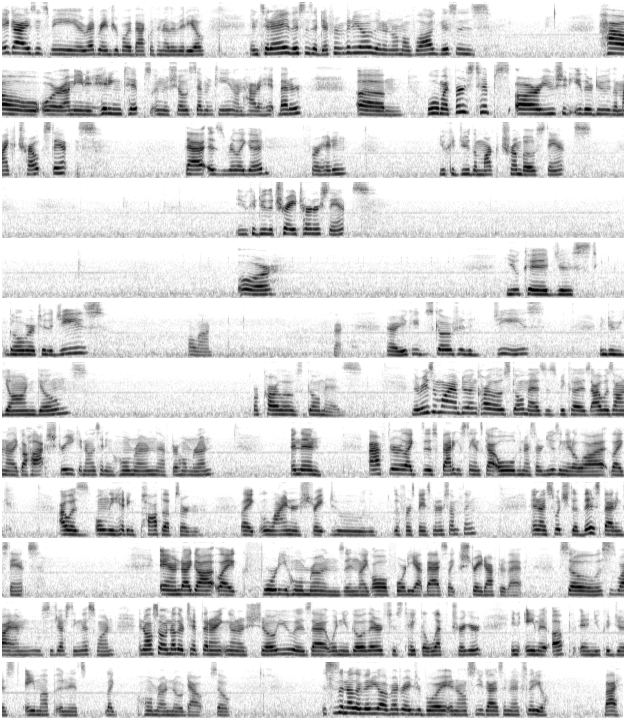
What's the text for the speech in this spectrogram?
Hey guys, it's me, Red Ranger Boy, back with another video. And today, this is a different video than a normal vlog. This is how, or I mean, hitting tips in the show 17 on how to hit better. Um, well, my first tips are you should either do the Mike Trout stance. That is really good for hitting. You could do the Mark Trumbo stance. You could do the Trea Turner stance. Or you could just go over to the G's. Hold on. Alright, you could just go over to the G's and do Yan Gomes or Carlos Gomez. The reason why I'm doing Carlos Gomez is because I was on like a hot streak and I was hitting home run after home run. And then after like this batting stance got old and I started using it a lot, like I was only hitting pop-ups or like liners straight to the first baseman or something. And I switched to this batting stance and I got like 40 home runs and like all 40 at bats like straight after that. So this is why I'm suggesting this one. And also another tip that I ain't gonna show you is that when you go there, just take the left trigger and aim it up, and you could just aim up, and it's like home run, no doubt. So this is another video of Red Ranger Boy, and I'll see you guys in the next video. Bye.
